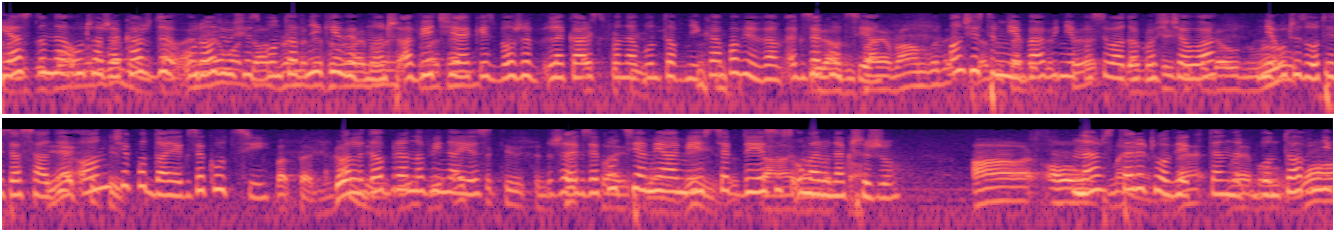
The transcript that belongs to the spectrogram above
jasno naucza, że każdy urodził się z buntownikiem wewnątrz, a wiecie, jakie jest Boże lekarstwo na buntownika? Powiem wam, egzekucja. On się z tym nie bawi, nie posyła do kościoła, nie uczy złotej zasady, on się poddaje egzekucji. Ale dobra nowina jest, że egzekucja miała miejsce, gdy Jezus umarł na krzyżu. Nasz stary człowiek, ten buntownik,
